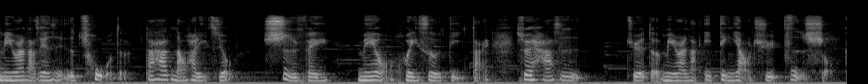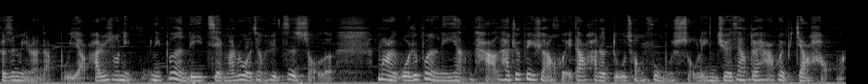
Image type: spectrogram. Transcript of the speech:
米兰达这件事情是错的，但他脑海里只有是非，没有灰色地带，所以他是觉得米兰达一定要去自首。可是米兰达不要，他就说你你不能理解吗？如果这样去自首了，Mark 我就不能领养他了，他就必须要回到他的独宠父母手里。你觉得这样对他会比较好吗？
